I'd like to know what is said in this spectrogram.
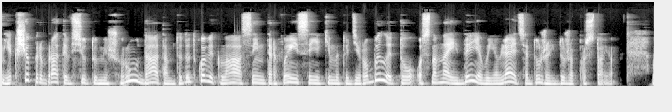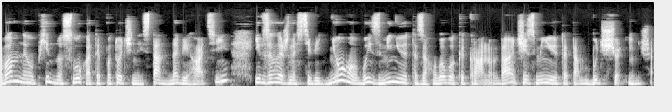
якщо прибрати всю ту мішуру, да, там додаткові класи, інтерфейси, які ми тоді робили, то основна ідея виявляється дуже і дуже простою. Вам необхідно слухати поточний стан навігації, і в залежності від нього ви змінюєте заголовок екрану, да, чи змінюєте там будь-що інше.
